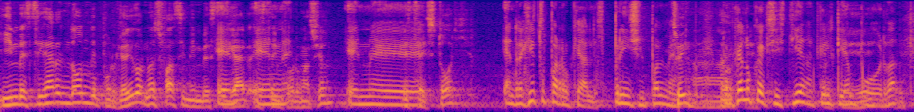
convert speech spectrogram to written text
¿Y investigar en dónde? Porque digo, no es fácil investigar En- esta en- información, en, eh, esta historia. En registros parroquiales, principalmente. Sí. porque es lo que existía en aquel tiempo, ¿verdad? ok.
